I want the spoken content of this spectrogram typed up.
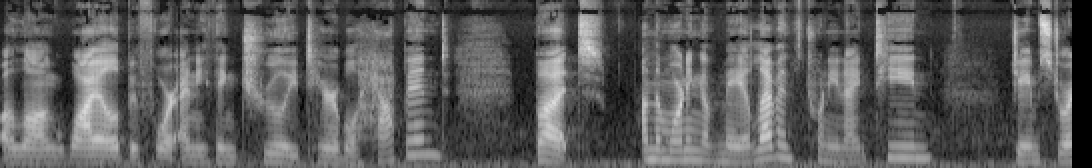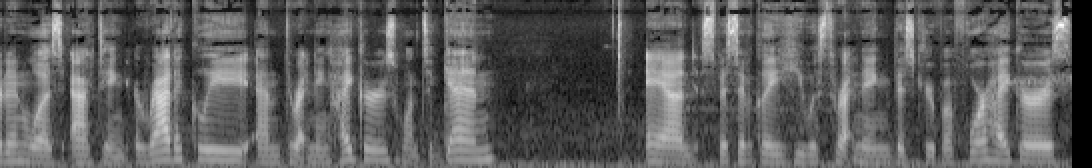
a long while before anything truly terrible happened. But on the morning of May 11th, 2019, James Jordan was acting erratically and threatening hikers once again. And specifically, he was threatening this group of four hikers.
